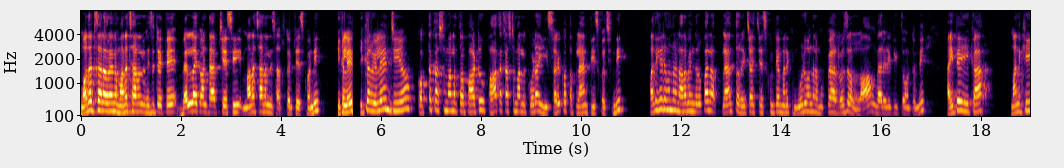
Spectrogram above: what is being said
మొదటిసారి ఎవరైనా మన ఛానల్ విజిట్ అయితే బెల్ ఐకాన్ ట్యాప్ చేసి మన ఛానల్ని సబ్స్క్రైబ్ చేసుకోండి. ఇక లే ఇక రిలయన్స్ జియో కొత్త కస్టమర్లతో పాటు పాత కస్టమర్లకు కూడా ఈ సరికొత్త ప్లాన్ తీసుకొచ్చింది. పదిహేడు వందల నలభై ఎనిమిది రూపాయల ప్లాన్తో రీఛార్జ్ చేసుకుంటే మనకి మూడు వందల ముప్పై ఆరు రోజుల లాంగ్ వ్యాలిడిటీతో ఉంటుంది. అయితే ఇక మనకి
